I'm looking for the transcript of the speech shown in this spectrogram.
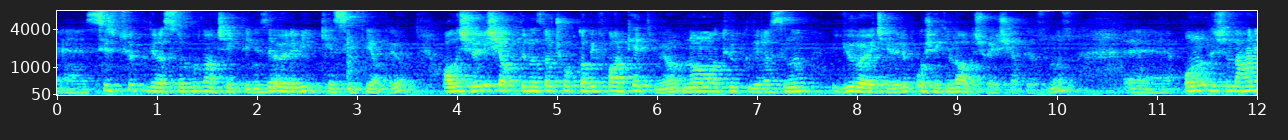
E, siz Türk lirasını buradan çektiğinizde öyle bir kesinti yapıyor. Alışveriş yaptığınızda çok da bir fark etmiyor. Normal Türk lirasını euroya çevirip o şekilde alışveriş yapıyorsunuz. E, onun dışında hani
